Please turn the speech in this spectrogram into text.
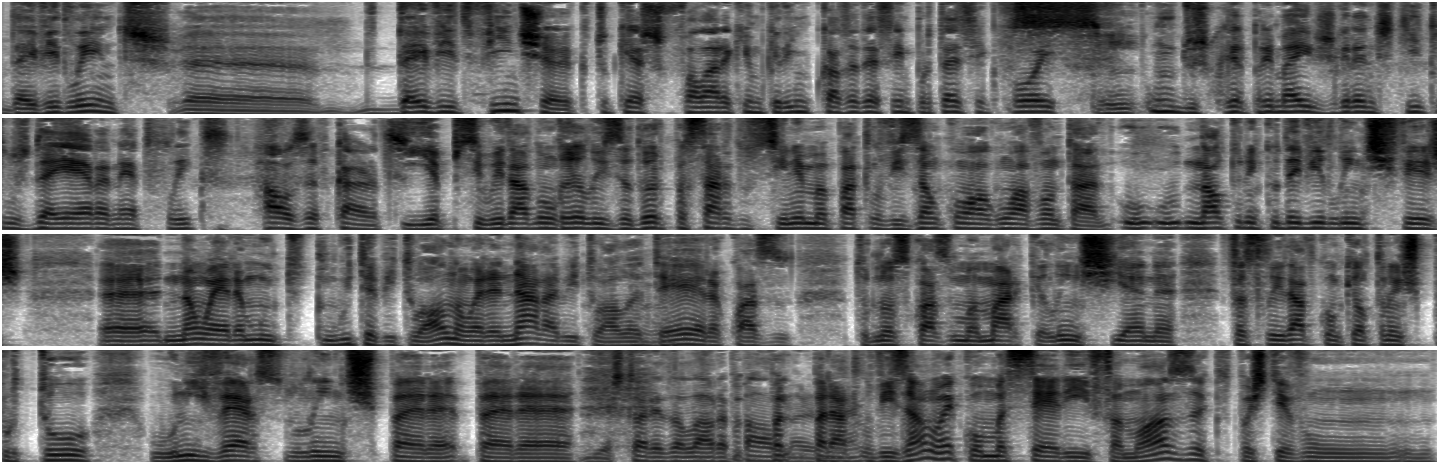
David Lynch, uh, David Fincher, que tu queres falar aqui um bocadinho por causa dessa importância que foi Sim. um dos primeiros grandes títulos da era Netflix, House of Cards. E a possibilidade de um realizador passar do cinema para a televisão com algum à vontade. O, o, na altura em que o David Lynch fez, uh, não era muito, muito habitual, não era nada habitual até, uhum. era quase, tornou-se quase uma marca lynchiana, facilidade com que ele transportou o universo do Lynch para. para e a história da Laura Palmer. Para, para é? a televisão, não é? Com uma série famosa que depois depois teve um,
